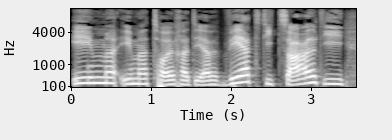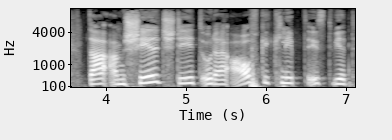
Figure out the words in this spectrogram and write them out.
immer, immer teurer. Der Wert, die Zahl, die da am Schild steht oder aufgeklebt ist, wird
